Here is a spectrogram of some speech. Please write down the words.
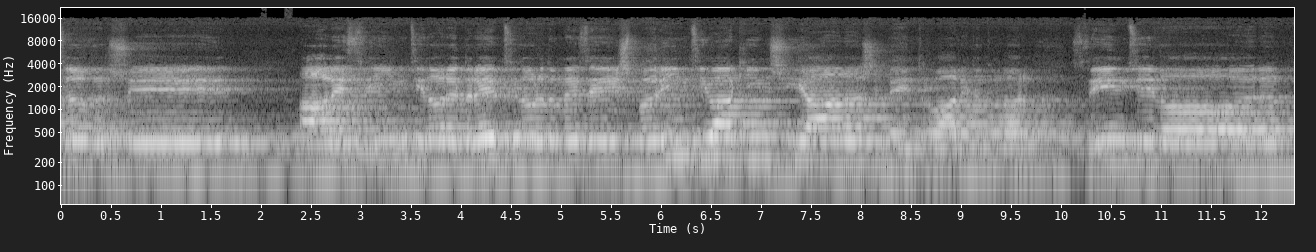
săvârșit, ale Sfinților Dreptilor Dumnezeiști, Părinți Ioachim și Iana și pentru ale tuturor Sfinților, să ne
